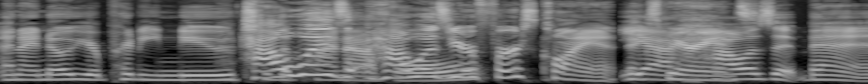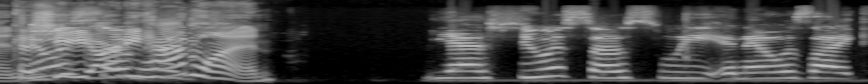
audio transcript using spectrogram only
and I know you're pretty new to How the was how was your first client yeah, experience? how has it been? Because It she was so already had good. one. Yeah, she was so sweet, and it was like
